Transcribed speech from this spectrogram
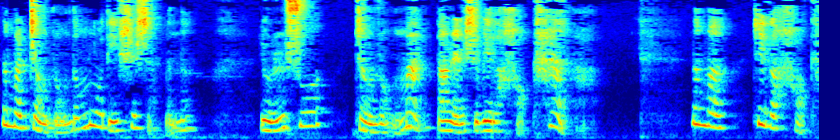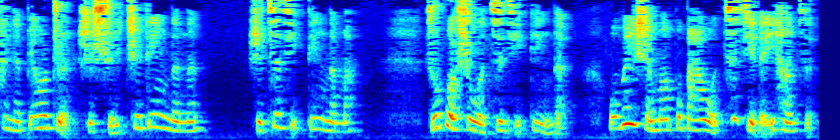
那么整容的目的是什么呢？有人说整容嘛，当然是为了好看啊。那么这个好看的标准是谁制定的呢？是自己定的吗？如果是我自己定的。我为什么不把我自己的样子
